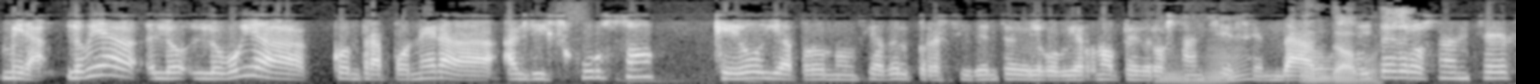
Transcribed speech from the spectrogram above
Mira, lo voy a, lo, voy a contraponer al discurso que hoy ha pronunciado el presidente del gobierno, Pedro Sánchez, en Davos. Hoy Pedro Sánchez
